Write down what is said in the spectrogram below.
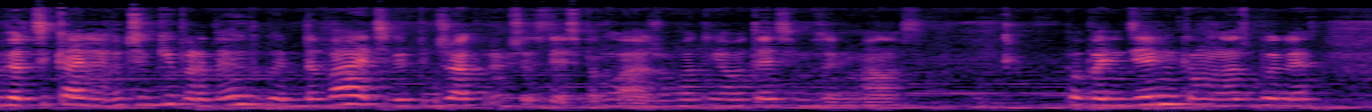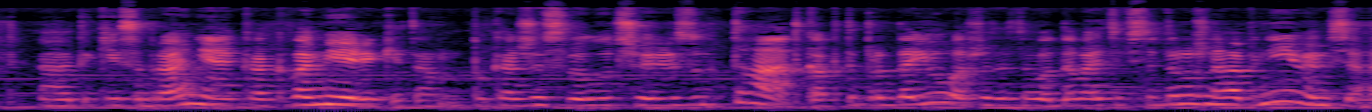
вертикальные утюги продают, говорят, давай я тебе пиджак прям сейчас здесь поглажу. Вот я вот этим занималась. По понедельникам у нас были э, такие собрания, как в Америке, там, покажи свой лучший результат, как ты продаешь, вот это вот, давайте все дружно обнимемся.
